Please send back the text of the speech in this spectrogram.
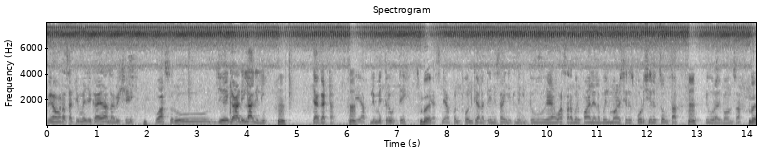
व्यवहारासाठी म्हणजे काय झाला विषय? वासरू जे गाडी लागली हां. त्या गटात. हा. ते आपले मित्र होते. बर. त्यासने आपण फोन केला त्यांनी सांगितलं की तो ह्या वासराबर पाहिलेला बैल माळशिरस फोडशिरस चौथा हां. युवराज भाऊंचा. बर.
